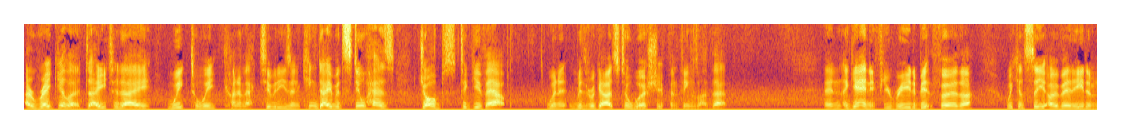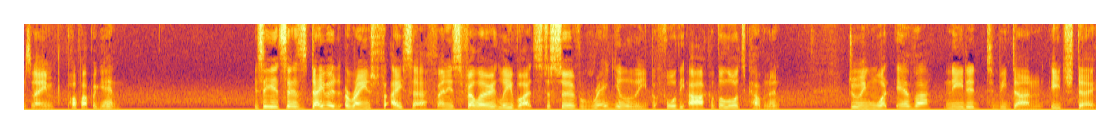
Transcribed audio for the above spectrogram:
a regular day to day, week to week kind of activities, and King David still has jobs to give out when it, with regards to worship and things like that. And again, if you read a bit further, we can see Obed Edom's name pop up again. You see, it says David arranged for Asaph and his fellow Levites to serve regularly before the ark of the Lord's covenant, doing whatever needed to be done each day.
